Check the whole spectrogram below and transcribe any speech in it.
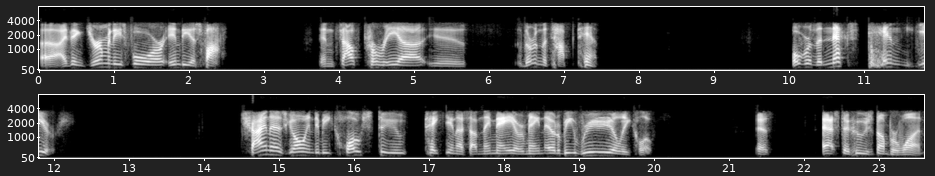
Uh, I think Germany's four, India's five, and South Korea is they're in the top ten. Over the next ten years, China is going to be close to taking us on. They may or may not. It'll be really close as as to who's number one.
